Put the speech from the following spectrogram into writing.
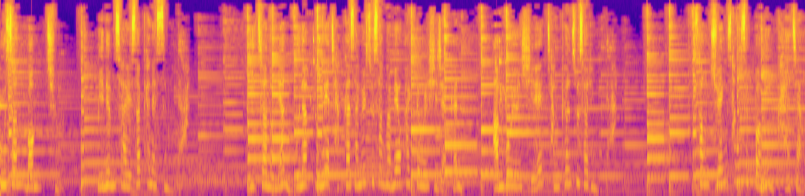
우선 멈춤 민음사에서 편했습니다. 2005년 문학동네 작가상을 수상하며 활동을 시작한 안보윤 씨의 장편 소설입니다. 성추행 상습범인 가장,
